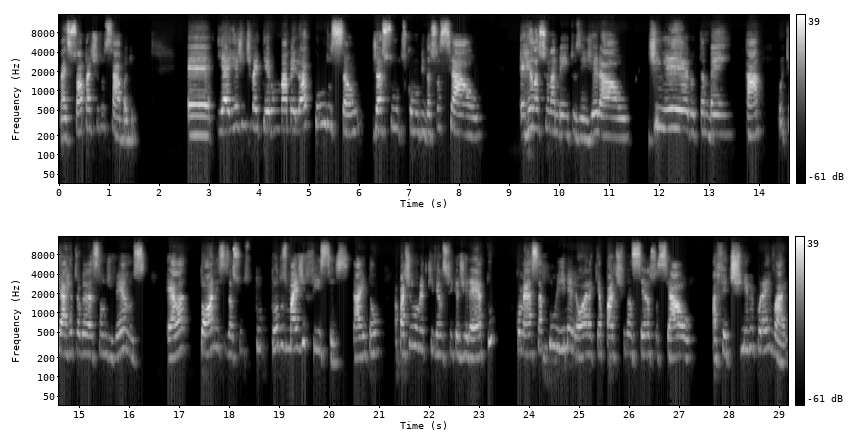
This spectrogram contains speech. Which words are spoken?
mas só a partir do sábado. É, e aí a gente vai ter uma melhor condução de assuntos como vida social, é, relacionamentos em geral, dinheiro também, tá? Porque a retrogradação de Vênus, ela torna esses assuntos todos mais difíceis, tá? Então, a partir do momento que Vênus fica direto, começa a fluir melhor aqui a parte financeira, social, afetiva e por aí vai.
